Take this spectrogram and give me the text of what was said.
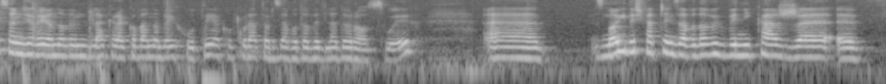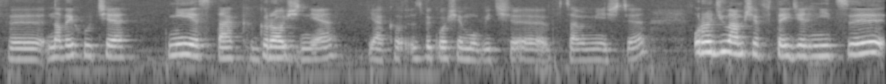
w Sądzie Rejonowym dla Krakowa Nowej Huty jako kurator zawodowy dla dorosłych. E, Z moich doświadczeń zawodowych wynika, że e, w Nowej Hucie nie jest tak groźnie, jak zwykło się mówić e, w całym mieście. Urodziłam się w tej dzielnicy,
